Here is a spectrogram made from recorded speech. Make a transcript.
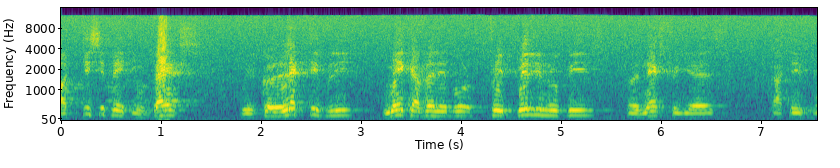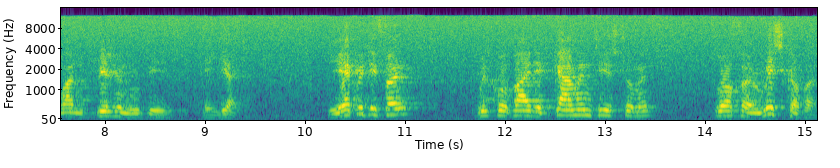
Participating banks will collectively make available 3 billion rupees for the next three years, that is 1 billion rupees a year. The equity fund will provide a guarantee instrument to offer a risk cover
